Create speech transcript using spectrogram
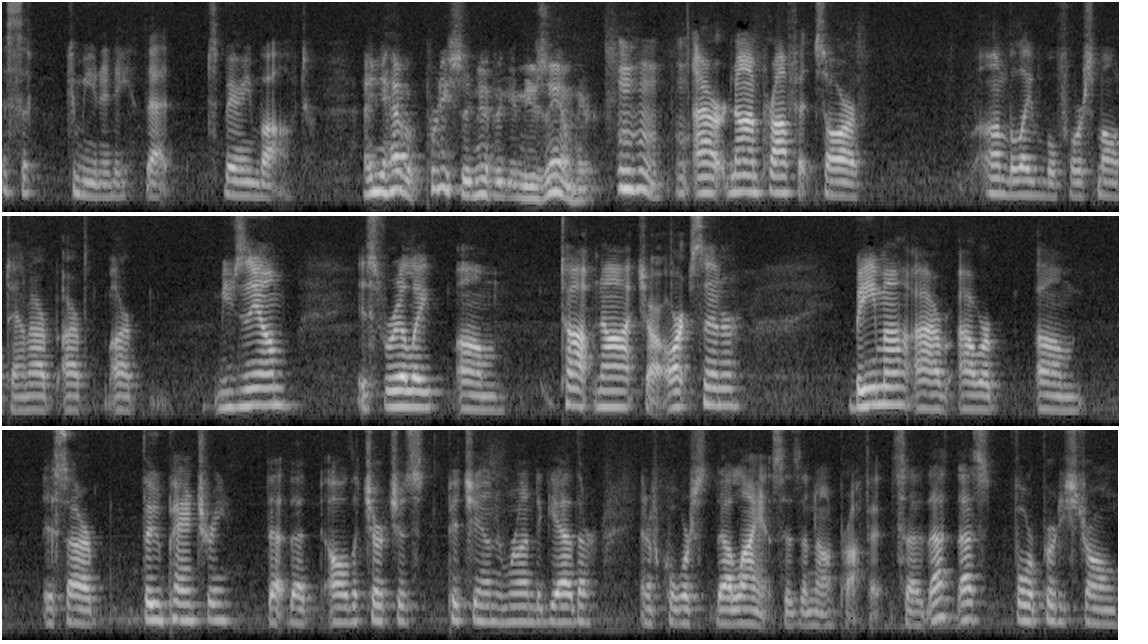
it's a community that's very involved. And you have a pretty significant museum here. Mm-hmm. Our nonprofits are unbelievable for a small town. Our, our, our museum is really um, top notch. Our art center, BEMA, our, our um, it's our food pantry that, that all the churches pitch in and run together. And of course, the Alliance is a nonprofit. So that, that's four pretty strong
